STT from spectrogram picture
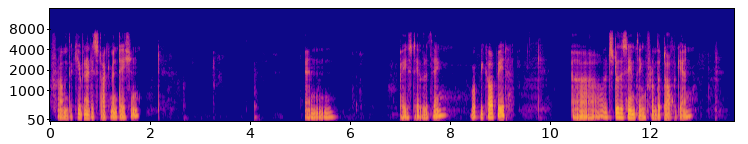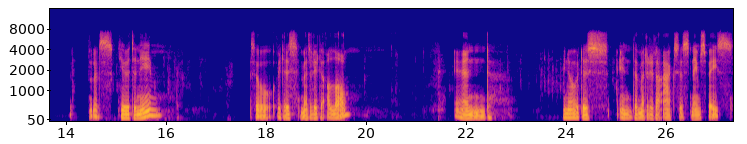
from the Kubernetes documentation. And paste everything, what we copied. Uh, let's do the same thing from the top again. Let's give it a name. So it is metadata allow. And you know it is in the metadata access namespace.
